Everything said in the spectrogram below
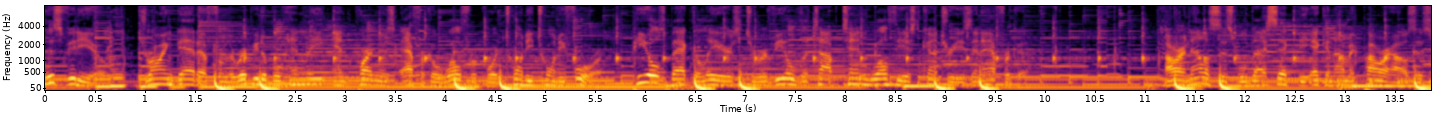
This video, drawing data from the reputable Henley and Partners Africa Wealth Report 2024, peels back the layers to reveal the top 10 wealthiest countries in Africa. Our analysis will dissect the economic powerhouses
